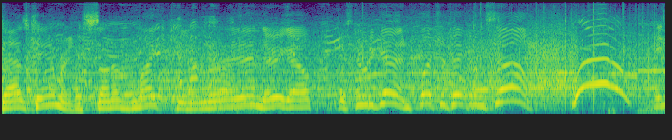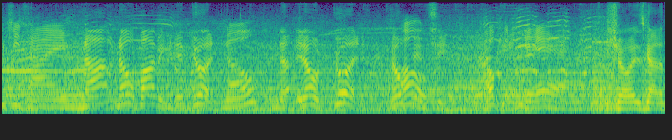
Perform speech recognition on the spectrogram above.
Daz Cameron, son of Mike Cameron. There you go. Let's do it again. Fletcher taking himself. Woo! Pinchy time. No, no, Bobby, you did good. No? No, no good. No Oh. pinchy. Okay, yeah. Shohei's got a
